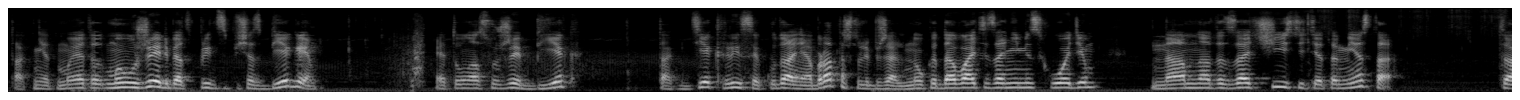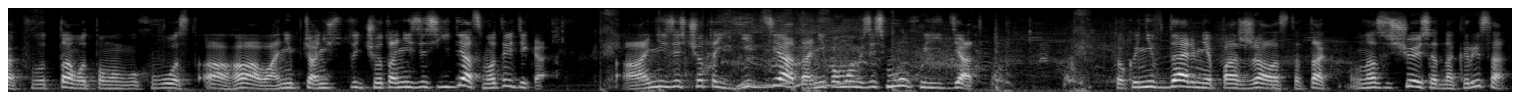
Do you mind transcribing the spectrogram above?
Так, нет, мы, это, мы уже, ребят, в принципе, сейчас бегаем. Это у нас уже бег. Так, где крысы? Куда они? Обратно, что ли, бежали? Ну-ка, давайте за ними сходим. Нам надо зачистить это место. Так, вот там вот, по-моему, хвост. Ага, они, они что-то они здесь едят, смотрите-ка. Они здесь что-то едят. Они, по-моему, здесь муху едят. Только не вдарь мне, пожалуйста. Так, у нас еще есть одна крыса.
